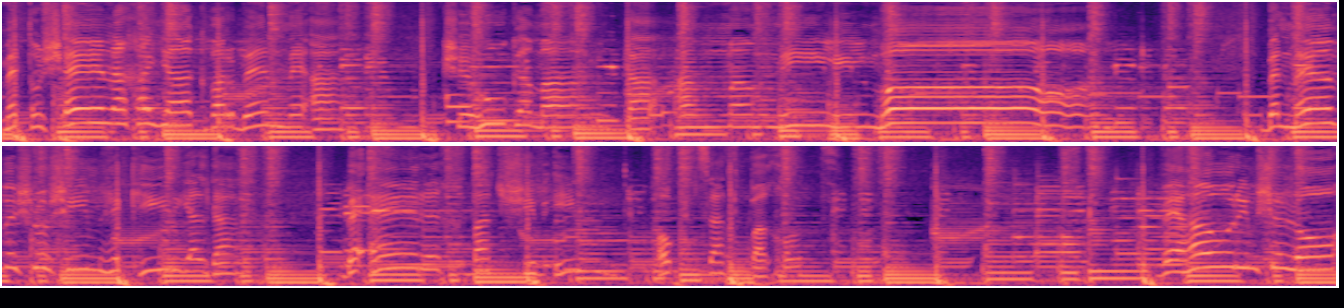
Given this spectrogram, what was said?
מתושלח היה כבר בן מאה, כשהוא גמר את העממי ללמוד. בן מאה ושלושים הכיר ילדה, בערך בת שבעים או קצת פחות. וההורים שלו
